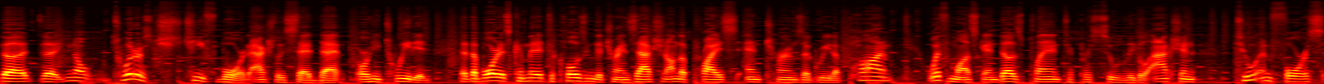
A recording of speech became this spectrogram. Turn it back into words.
the, the you know Twitter's chief board actually said that, or he tweeted that the board is committed to closing the transaction on the price and terms agreed upon with Musk and does plan to pursue legal action to enforce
